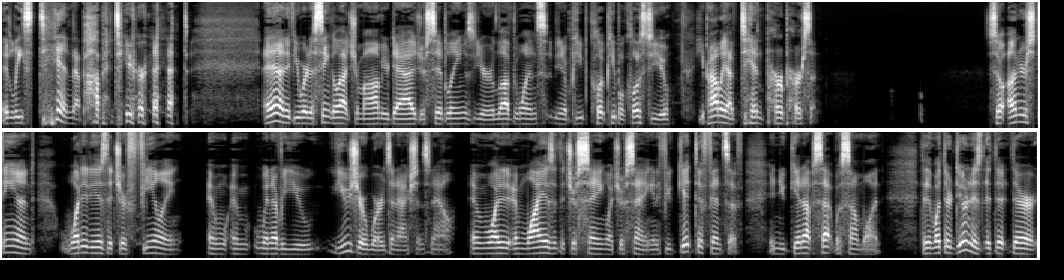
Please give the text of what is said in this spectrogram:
at least 10 that pop into your head. And if you were to single out your mom, your dad, your siblings, your loved ones, you know, people close to you, you probably have 10 per person. So understand what it is that you're feeling and, and whenever you use your words and actions now and what and why is it that you're saying what you're saying? And if you get defensive and you get upset with someone then what they're doing is that they're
